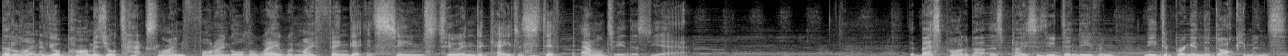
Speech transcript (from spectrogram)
The line of your palm is your tax line. Following all the way with my finger, it seems to indicate a stiff penalty this year. The best part about this place is you didn't even need to bring in the documents.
